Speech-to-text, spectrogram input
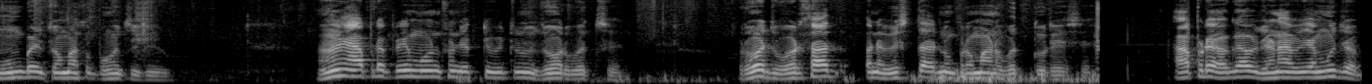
મુંબઈ ચોમાસું પહોંચી ગયું. હવે આપણે પ્રી મોન્સૂન એક્ટિવિટીનું જોર વધશે. રોજ વરસાદ અને વિસ્તારનું પ્રમાણ વધતું રહેશે. આપણે અગાઉ જણાવ્યા મુજબ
